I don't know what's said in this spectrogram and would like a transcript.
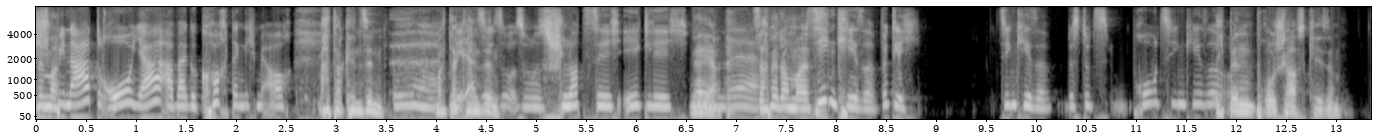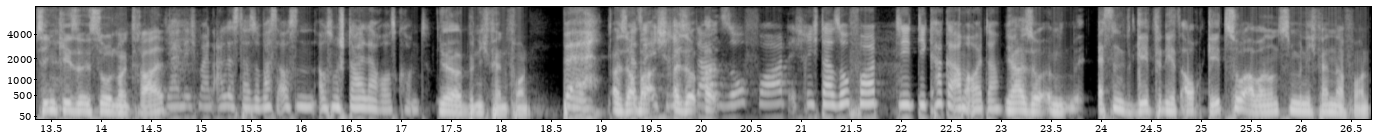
mir mal, Spinat roh, ja, aber gekocht denke ich mir auch. macht doch keinen Sinn. Macht doch Nee, keinen also Sinn. so, so schlotzig, eklig. Ja, ja. Nee. Sag mir doch mal, Ziegenkäse, wirklich. Ziegenkäse. Bist du pro Ziegenkäse? ich bin oder? pro Schafskäse. Ziegenkäse ist so neutral. Ja, nee, ich meine alles da, so was aus dem, aus dem Stall da rauskommt. Ja, bin ich Fan von. Bäh. Also, Also aber, ich riech also, da äh, sofort, ich riech da sofort die, die Kacke am Euter. ja, also ähm, Essen geht, finde ich jetzt auch, geht so, aber ansonsten bin ich Fan davon.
